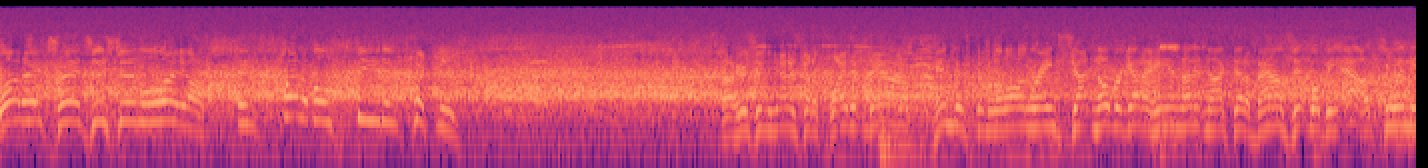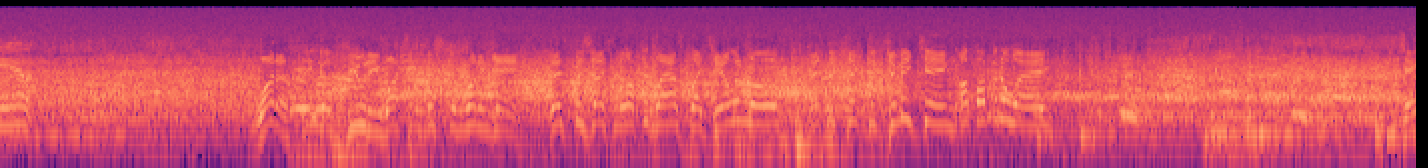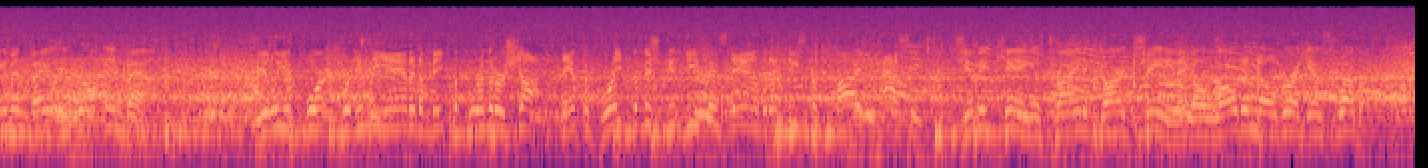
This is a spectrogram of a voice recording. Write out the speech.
What a transition layup. Incredible speed and quickness. Now here's Indiana's got to quiet him down. Henderson with a long-range shot. Nover got a hand on it, knocked out of bounds. It will be out to Indiana. What a thing of beauty watching the Michigan running game. This possession off the glass by Jalen Rose. That's the kick to Jimmy King. Up, up, and away. Damon Bailey will inbound. Really important for Indiana to make the perimeter shot. They have to break the Michigan defense down with at least the five passes. Jimmy King is trying to guard Cheaney. They go low to Nover against Webber.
